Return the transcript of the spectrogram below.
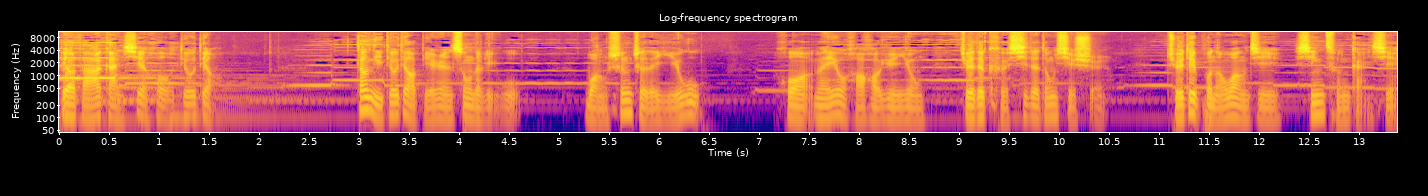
表达感谢后丢掉。当你丢掉别人送的礼物、往生者的遗物，或没有好好运用、觉得可惜的东西时，绝对不能忘记心存感谢。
